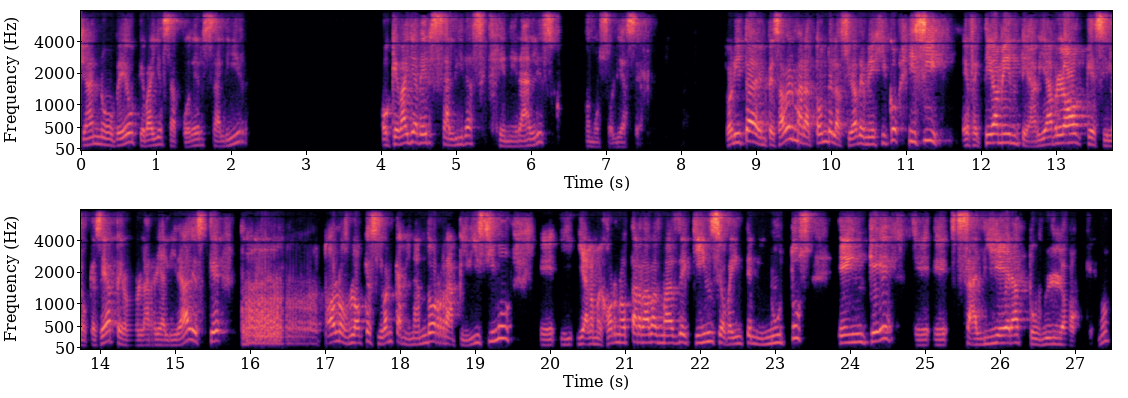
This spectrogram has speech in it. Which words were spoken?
ya no veo que vayas a poder salir o que vaya a haber salidas generales como solía ser. Ahorita empezaba el maratón de la Ciudad de México y sí, efectivamente, había bloques y lo que sea, pero la realidad es que todos los bloques iban caminando rapidísimo eh, y, a lo mejor no tardabas más de 15 o 20 minutos en que eh, eh, saliera tu bloque, ¿no?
